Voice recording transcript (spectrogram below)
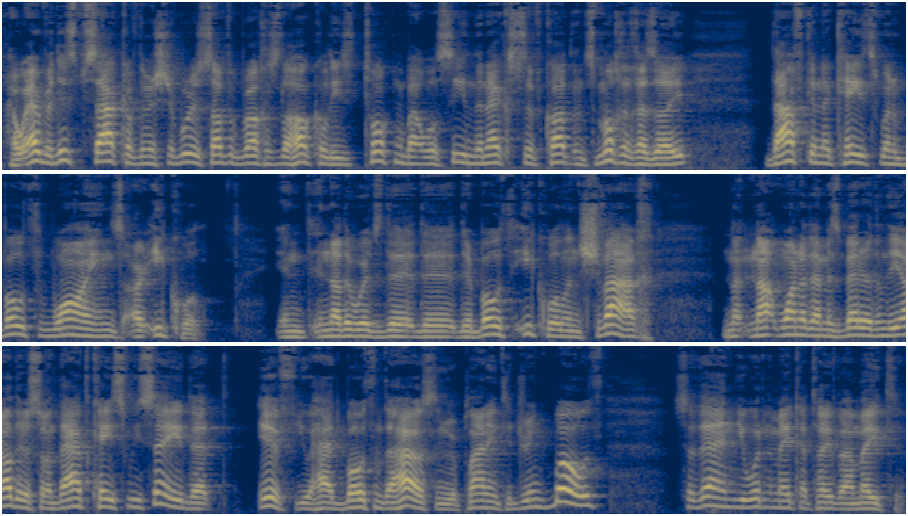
However, this psak of the Mishnah Berurah Safik Brachas Lahakal, he's talking about, we'll see in the next Sivkot and Smucha Chazai, dafk in a case when both wines are equal. In, in other words, the, the, they're both equal in Shvach, not, one of them is better than the other. So in that case, we say that if you had both in the house and you were planning to drink both, so then you wouldn't make a toiva meitiv.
